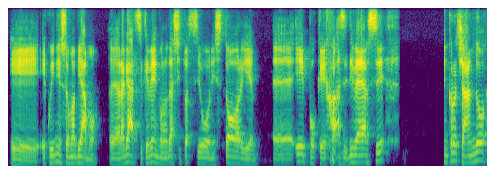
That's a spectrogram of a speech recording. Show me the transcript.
E, e quindi, insomma, abbiamo eh, ragazzi che vengono da situazioni, storie, eh, epoche quasi diverse incrociando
